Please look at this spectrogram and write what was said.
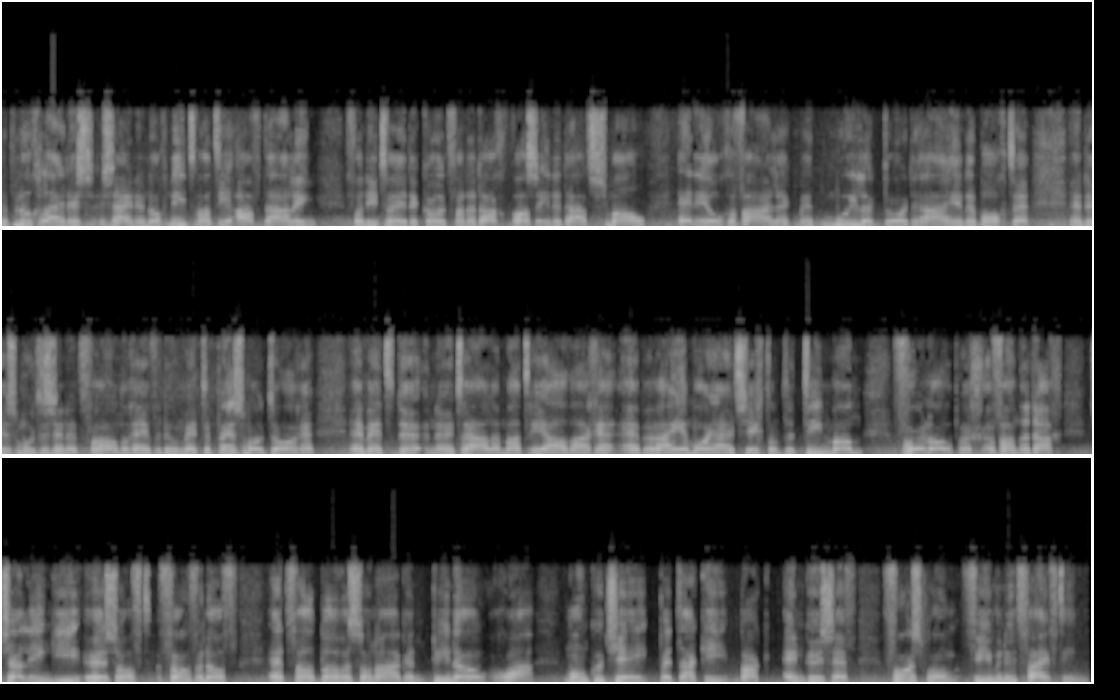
De ploegleiders zijn er nog niet, want die afdaling van die tweede coat van de dag was inderdaad smal en heel gevaarlijk met moeilijk doordraaiende bochten. En dus moeten ze het vooral nog even doen met de persmotoren en met de neutrale materiaalwagen. Hebben wij een mooi uitzicht op de 10 man voorlopig van de dag. Chalingi, Hushoft, Vovenov, Edvald Boasson-Hagen, Pino, Roy, Moncoutier, Petaki, Bak en Gusev. Voorsprong 4 minuut 15.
